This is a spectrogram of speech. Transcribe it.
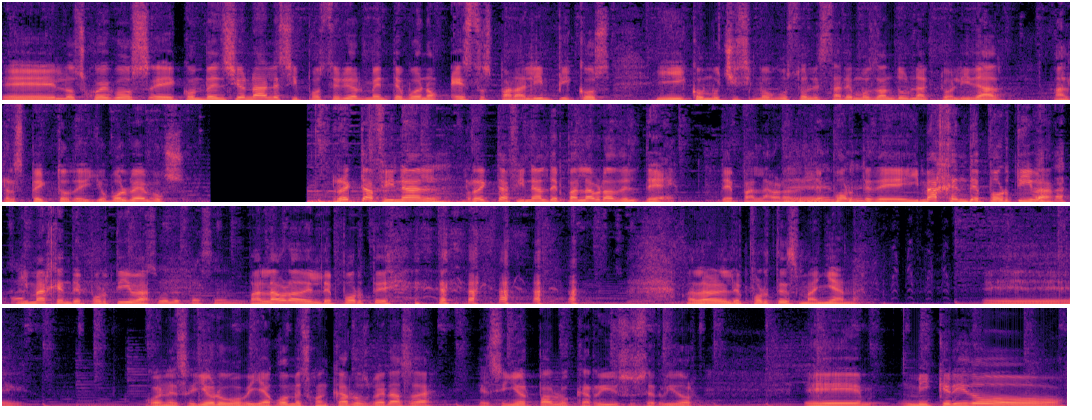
eh, los Juegos eh, convencionales y posteriormente, bueno, estos Paralímpicos y con muchísimo gusto le estaremos dando una actualidad al respecto de ello. Volvemos. Recta final, recta final de palabra del, de, de palabra del deporte, ¿eh? de imagen deportiva, imagen deportiva. Suele pasar. Palabra del deporte. Palabra del deporte es mañana. Eh, con el señor Hugo Villagómez, Juan Carlos Veraza, el señor Pablo Carrillo y su servidor. Eh, mi querido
